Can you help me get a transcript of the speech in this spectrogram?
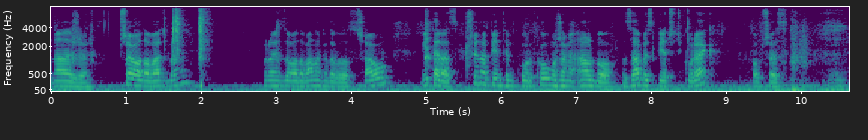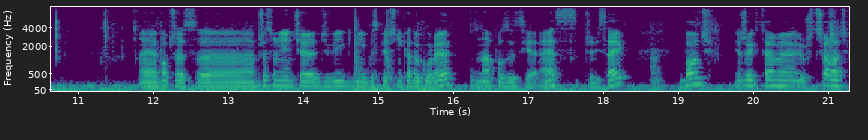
należy przeładować broń. Broń jest załadowana, gotowa do strzału. I teraz przy napiętym kurku możemy albo zabezpieczyć kurek poprzez, poprzez e, przesunięcie dźwigni bezpiecznika do góry na pozycję S, czyli safe, bądź jeżeli chcemy już strzelać,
